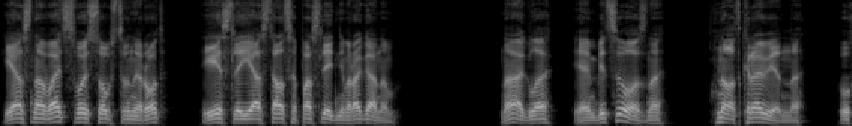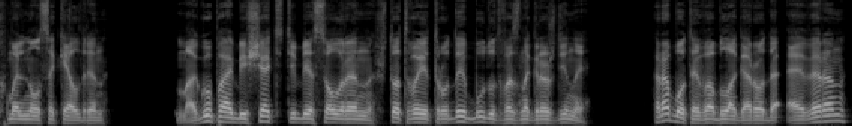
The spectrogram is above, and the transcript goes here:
и основать свой собственный род, если я остался последним роганом». Нагло и амбициозно, но откровенно», — ухмыльнулся Келдрин. «Могу пообещать тебе, Солрен, что твои труды будут вознаграждены. Работай во благо рода Эверон,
